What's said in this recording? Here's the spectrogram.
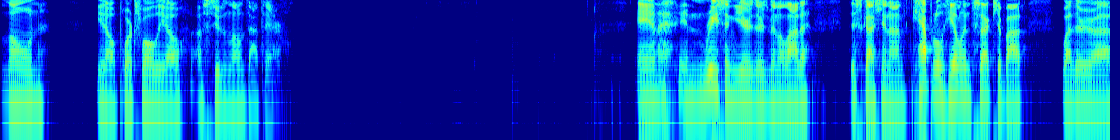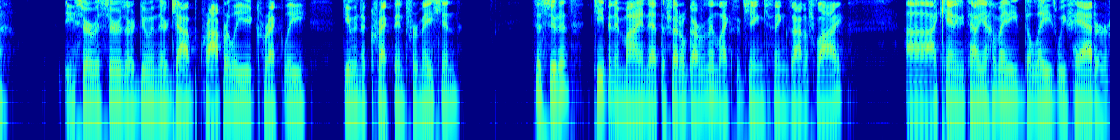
loan, you know, portfolio of student loans out there. And in recent years, there's been a lot of discussion on Capitol Hill and such about whether uh, the servicers are doing their job properly, correctly, giving the correct information to students, keeping in mind that the federal government likes to change things on the fly. Uh, I can't even tell you how many delays we've had or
